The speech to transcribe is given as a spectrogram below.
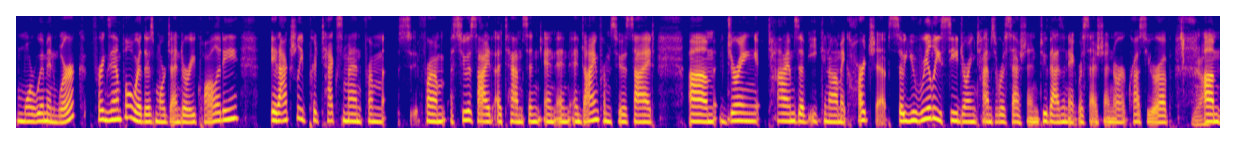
more women work, for example, where there's more gender equality, it actually protects men from from suicide attempts and and, and, and dying from suicide um, during times of economic hardships. So you really see during times of recession, 2008 recession, or across Europe, Yeah. um,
